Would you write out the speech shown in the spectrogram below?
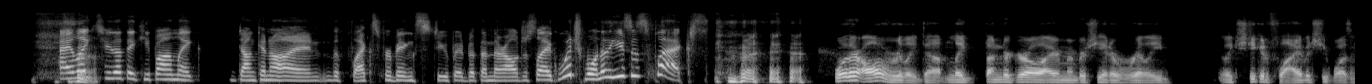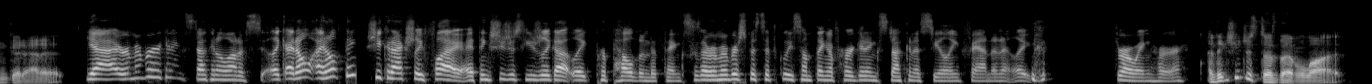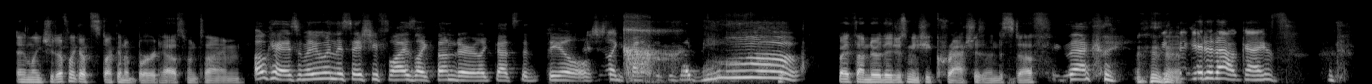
I like too that they keep on like dunking on the Flex for being stupid, but then they're all just like, which one of these is Flex? well, they're all really dumb. Like Thunder Girl, I remember she had a really like she could fly, but she wasn't good at it. Yeah, I remember her getting stuck in a lot of like I don't I don't think she could actually fly. I think she just usually got like propelled into things because I remember specifically something of her getting stuck in a ceiling fan and it like throwing her. I think she just does that a lot. And like she definitely got stuck in a birdhouse one time. Okay, so maybe when they say she flies like thunder, like that's the deal. It's just like- She kinda just is like By thunder, they just mean she crashes into stuff. exactly. We figured it out, guys.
